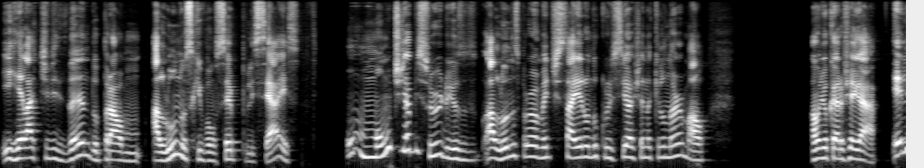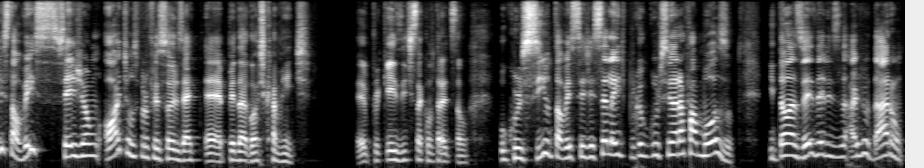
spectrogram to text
e relativizando para alunos que vão ser policiais um monte de absurdo e os alunos provavelmente saíram do cursinho achando aquilo normal. Aonde eu quero chegar? Eles talvez sejam ótimos professores é, é, pedagogicamente. É, porque existe essa contradição. O cursinho talvez seja excelente, porque o cursinho era famoso. Então, às vezes, eles ajudaram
